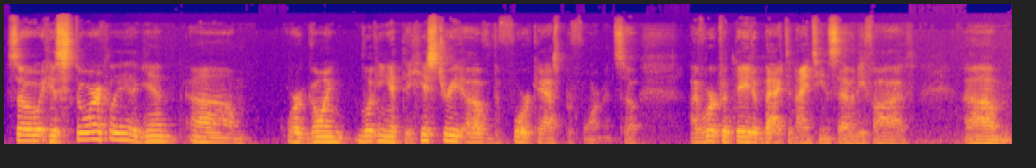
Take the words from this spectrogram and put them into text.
So historically, again, um, we're going looking at the history of the forecast performance. So I've worked with data back to 1975, um,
